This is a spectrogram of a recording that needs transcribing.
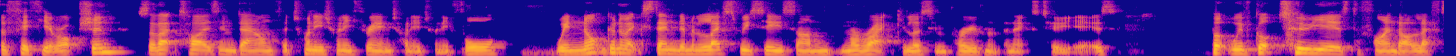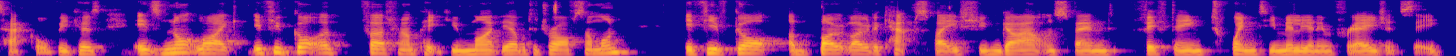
the fifth year option. So that ties him down for 2023 and 2024. We're not going to extend him unless we see some miraculous improvement the next two years. But we've got two years to find our left tackle because it's not like if you've got a first round pick, you might be able to draft someone. If you've got a boatload of cap space, you can go out and spend 15, 20 million in free agency.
